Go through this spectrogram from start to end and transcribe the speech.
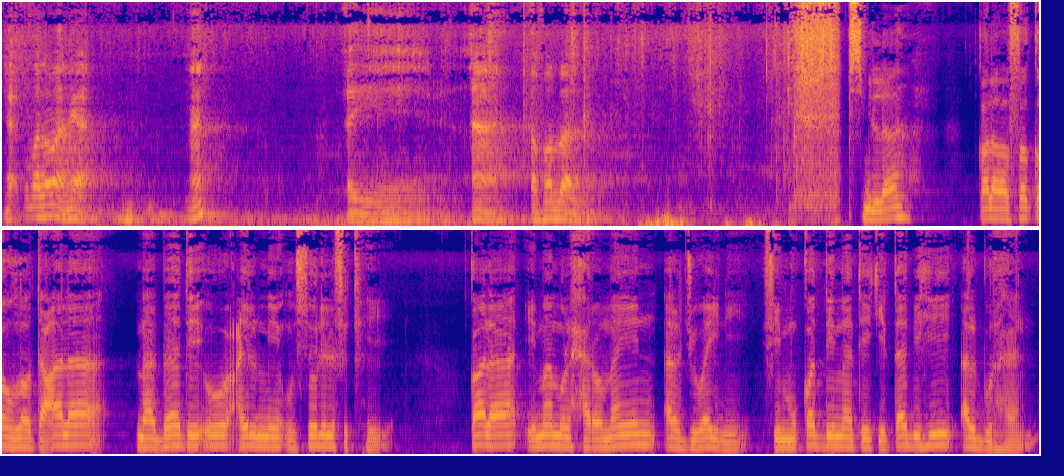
Enggak kemalaman ya? Hah? Eh, ah, tafadhal. Bismillah. Qala wafaqahullah ta'ala mabadi'u ilmi usulil fikhi. Qala Imamul Haramain Al-Juwaini fi muqaddimati kitabihi Al-Burhan.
